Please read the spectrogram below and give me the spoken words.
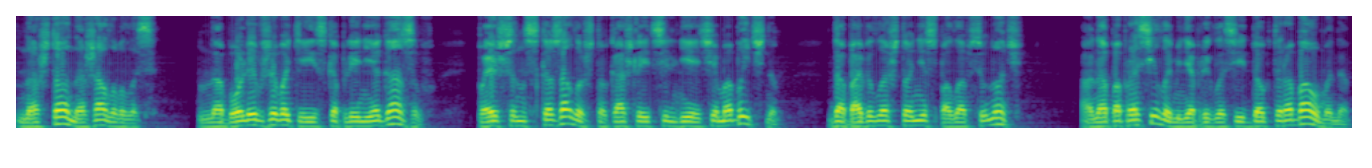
На что она жаловалась? На боли в животе и скопление газов. Пэйшенс сказала, что кашляет сильнее, чем обычно. Добавила, что не спала всю ночь. Она попросила меня пригласить доктора Баумана.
